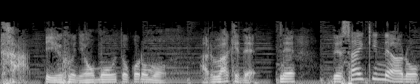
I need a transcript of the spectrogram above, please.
か、っていう風に思うところもあるわけで、ね。で、最近ね、あの、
